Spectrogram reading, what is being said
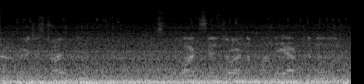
And uh, we're just driving. Just relax, enjoying the Monday afternoon.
